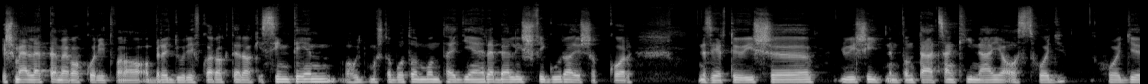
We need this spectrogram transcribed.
és mellette meg akkor itt van a, a Brad Dourif karakter, aki szintén, ahogy most a Boton mondta, egy ilyen rebellis figura, és akkor ezért ő is, ő is így, nem tudom, tálcán kínálja azt, hogy, hogy,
